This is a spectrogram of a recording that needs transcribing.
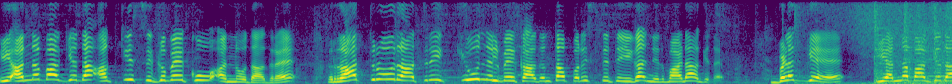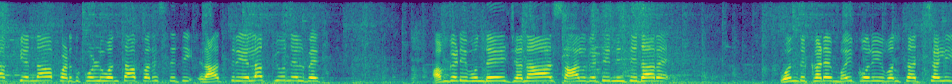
ಈ ಅನ್ನಭಾಗ್ಯದ ಅಕ್ಕಿ ಸಿಗಬೇಕು ಅನ್ನೋದಾದ್ರೆ ರಾತ್ರೋರಾತ್ರಿ ಕ್ಯೂ ನಿಲ್ಬೇಕಾದಂತ ಪರಿಸ್ಥಿತಿ ಈಗ ನಿರ್ಮಾಣ ಆಗಿದೆ. ಬೆಳಗ್ಗೆ ಈ ಅನ್ನಭಾಗ್ಯದ ಅಕ್ಕಿಯನ್ನ ಪಡೆದುಕೊಳ್ಳುವಂತ ಪರಿಸ್ಥಿತಿ. ರಾತ್ರಿ ಎಲ್ಲ ಕ್ಯೂ ನಿಲ್ಬೇಕು. ಅಂಗಡಿ ಮುಂದೆ ಜನ ಸಾಲ್ಗಟ್ಟಿ ನಿಂತಿದ್ದಾರೆ. ಒಂದು ಕಡೆ ಮೈ ಚಳಿ,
